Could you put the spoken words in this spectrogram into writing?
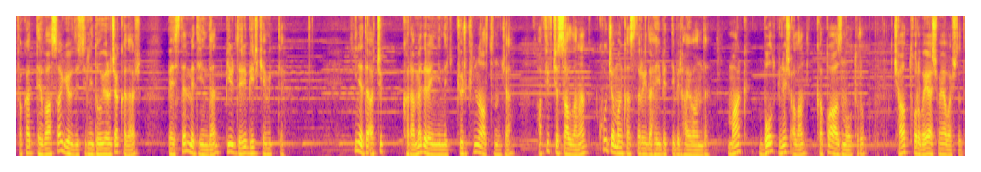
Fakat devasa gövdesini doyuracak kadar beslenmediğinden bir deri bir kemikti. Yine de açık karamel rengindeki kürkünün altınca hafifçe sallanan kocaman kaslarıyla heybetli bir hayvandı. Mark bol güneş alan kapı ağzına oturup kağıt torbayı açmaya başladı.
